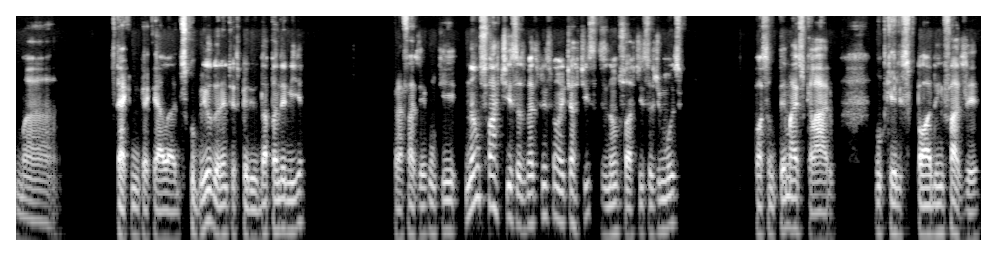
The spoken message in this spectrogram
uma técnica que ela descobriu durante esse período da pandemia para fazer com que não só artistas, mas principalmente artistas e não só artistas de música possam ter mais claro o que eles podem fazer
